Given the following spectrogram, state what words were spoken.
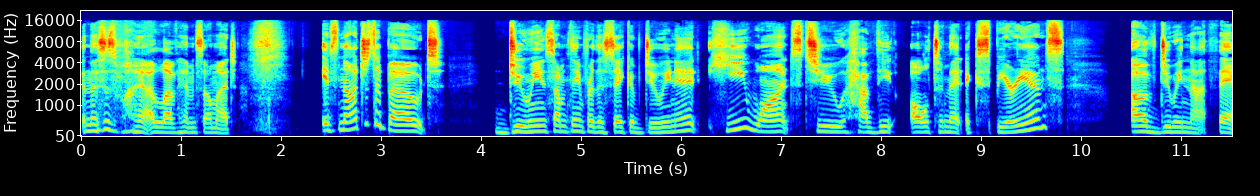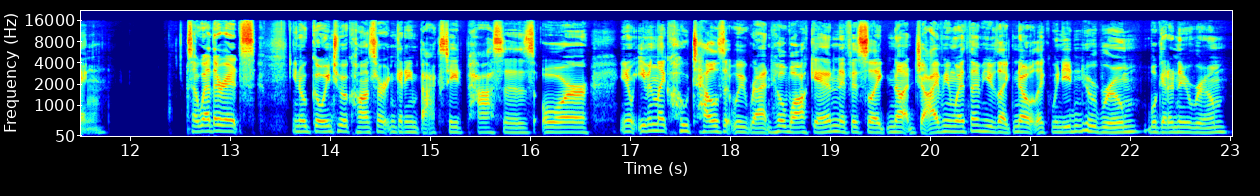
and this is why I love him so much it's not just about doing something for the sake of doing it. He wants to have the ultimate experience of doing that thing. So whether it's, you know, going to a concert and getting backstage passes or, you know, even like hotels that we rent, he'll walk in if it's like not jiving with him, he's like, "No, like we need a new room. We'll get a new room."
